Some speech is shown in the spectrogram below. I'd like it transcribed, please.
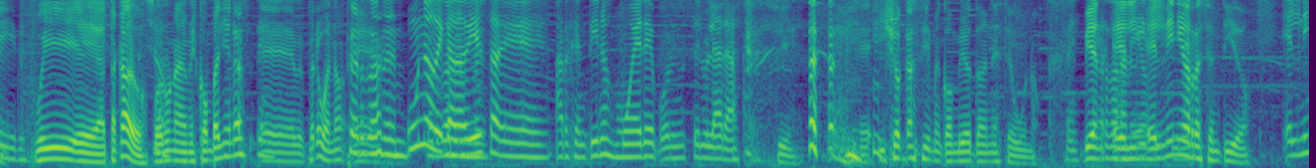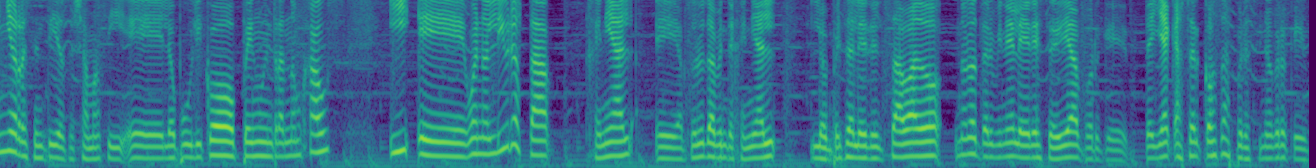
Sí, ir. Fui eh, atacado Yo. por una de mis compañeras, Sí. eh, pero bueno. eh, Perdonen. Uno de cada diez eh, argentinos muere por un celularazo. sí. Eh, y yo casi me convierto en ese uno. Sí. Bien, Perdón, el, niño resentido. El Niño Resentido se llama así. Eh, lo publicó Penguin Random House. Y eh, bueno, el libro está genial, eh, absolutamente genial. Lo empecé a leer el sábado. No lo terminé de leer ese día porque tenía que hacer cosas, pero si no creo que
